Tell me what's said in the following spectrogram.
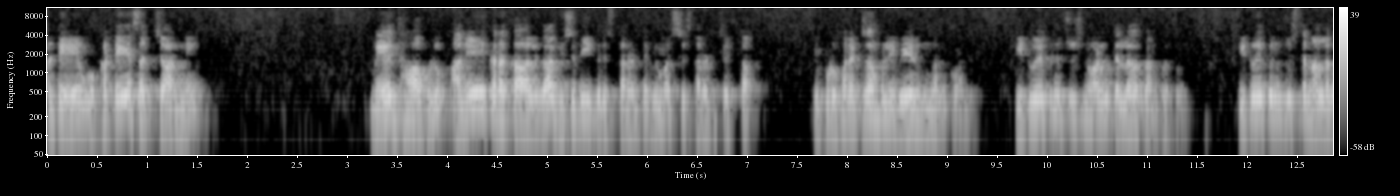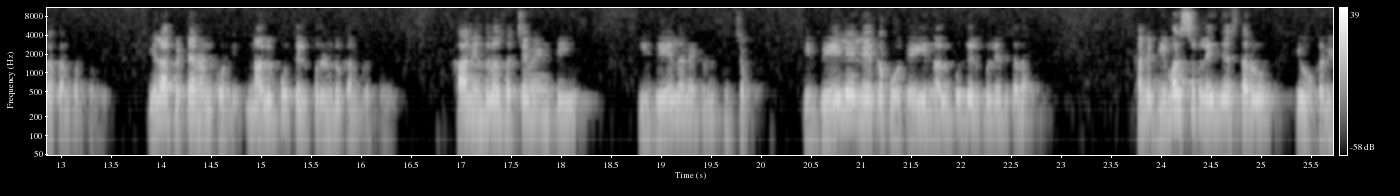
అంటే ఒకటే సత్యాన్ని మేధావులు అనేక రకాలుగా విశదీకరిస్తారంటే విమర్శిస్తారంటే చెప్తారు. ఇప్పుడు ఫర్ ఎగ్జాంపుల్ ఈ వేలు ఉందనుకోండి. ఇటువైపుని చూసిన వాళ్ళకి తెల్లగా కనపడుతుంది. ఇటువైపుని చూస్తే నల్లగా కనపడుతుంది. ఇలా పెట్టారనుకోండి నలుపు తెలుపు రెండు కనపడుతుంది. కానీ ఇందులో సత్యం ఏంటి? ఈ వేలు అనేటువంటి సత్యం. ఈ వేలే లేకపోతే ఈ నలుపు తెలుపు లేదు కదా. కానీ విమర్శకులు ఏం చేస్తారు? ఈ ఒకటి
